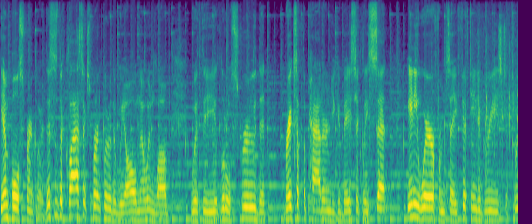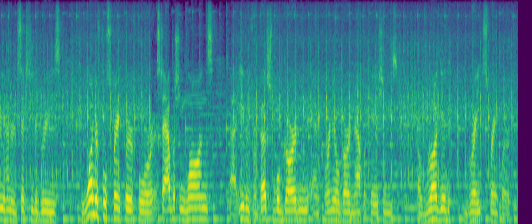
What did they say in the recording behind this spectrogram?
The Impulse sprinkler. This is the classic sprinkler that we all know and love with the little screw that breaks up the pattern. You can basically set anywhere from say 15 degrees to 360 degrees. Wonderful sprinkler for establishing lawns, uh, even for vegetable garden and perennial garden applications. A rugged, great sprinkler.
